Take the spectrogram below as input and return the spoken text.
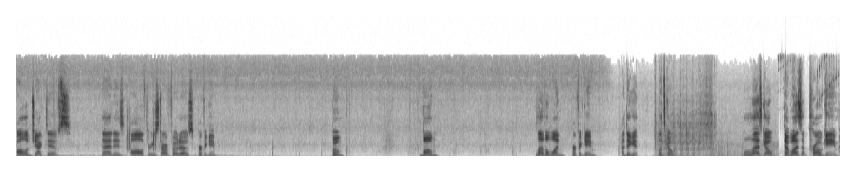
All objectives. That is all three star photos. Perfect game. Boom. Boom. Level one. Perfect game. I dig it. Let's go. Let's go. That was a pro game.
